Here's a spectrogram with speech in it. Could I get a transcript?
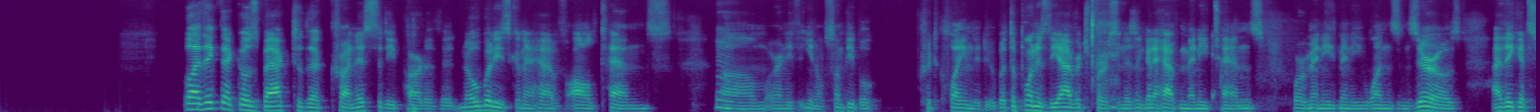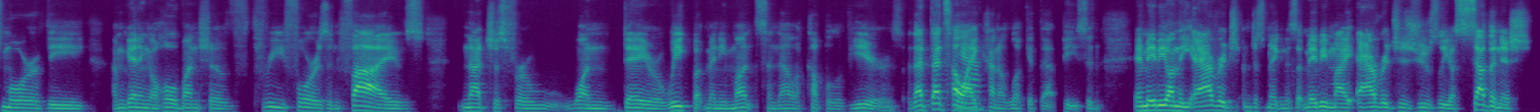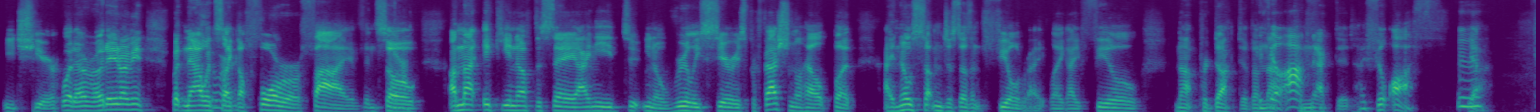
Well, I think that goes back to the chronicity part of it. Nobody's going to have all tens Hmm. um, or anything. You know, some people could claim they do, but the point is the average person isn't going to have many tens or many, many ones and zeros. I think it's more of the I'm getting a whole bunch of three, fours, and fives, not just for one day or a week, but many months and now a couple of years. That that's how I kind of look at that piece. And and maybe on the average, I'm just making this up. Maybe my average is usually a seven-ish each year, whatever. You know what I mean? But now it's like a four or a five. And so Yeah. I'm not icky enough to say I need to, you know, really serious professional help, but I know something just doesn't feel right. Like I feel not productive. I'm not off. connected. I feel off. Mhm. Yeah.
